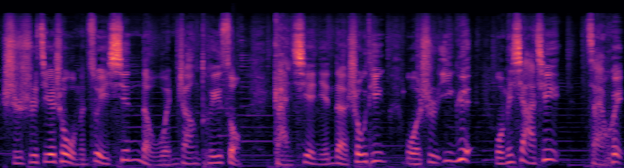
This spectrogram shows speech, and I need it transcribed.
实时接收我们最新的文章推送。感谢您的收听，我是映月，我们下期再会。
